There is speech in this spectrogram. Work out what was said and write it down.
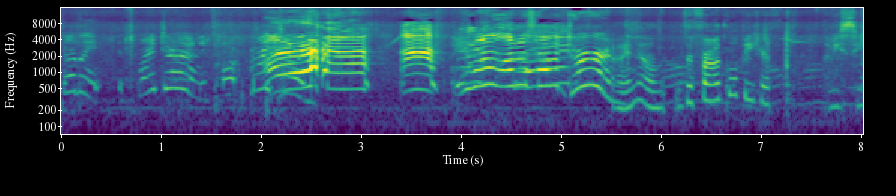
Charlie, it's my turn. It's my turn. He won't let us have a turn. I know. The frog will be here. Let me see.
